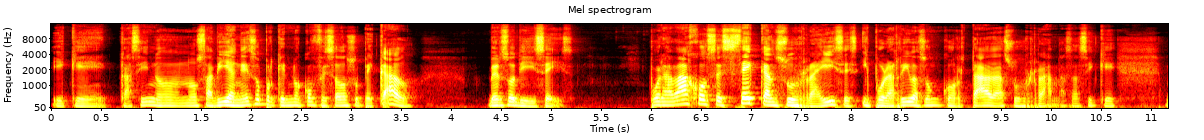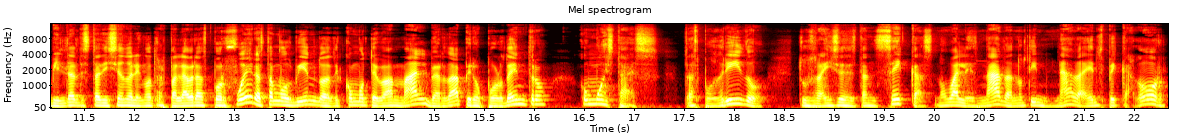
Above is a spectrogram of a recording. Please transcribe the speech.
y que casi no, no sabían eso porque él no ha confesado su pecado. Verso 16. Por abajo se secan sus raíces y por arriba son cortadas sus ramas. Así que Bildad está diciéndole en otras palabras, por fuera estamos viendo cómo te va mal, ¿verdad? Pero por dentro, ¿cómo estás? Estás podrido, tus raíces están secas, no vales nada, no tienes nada, eres pecador.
